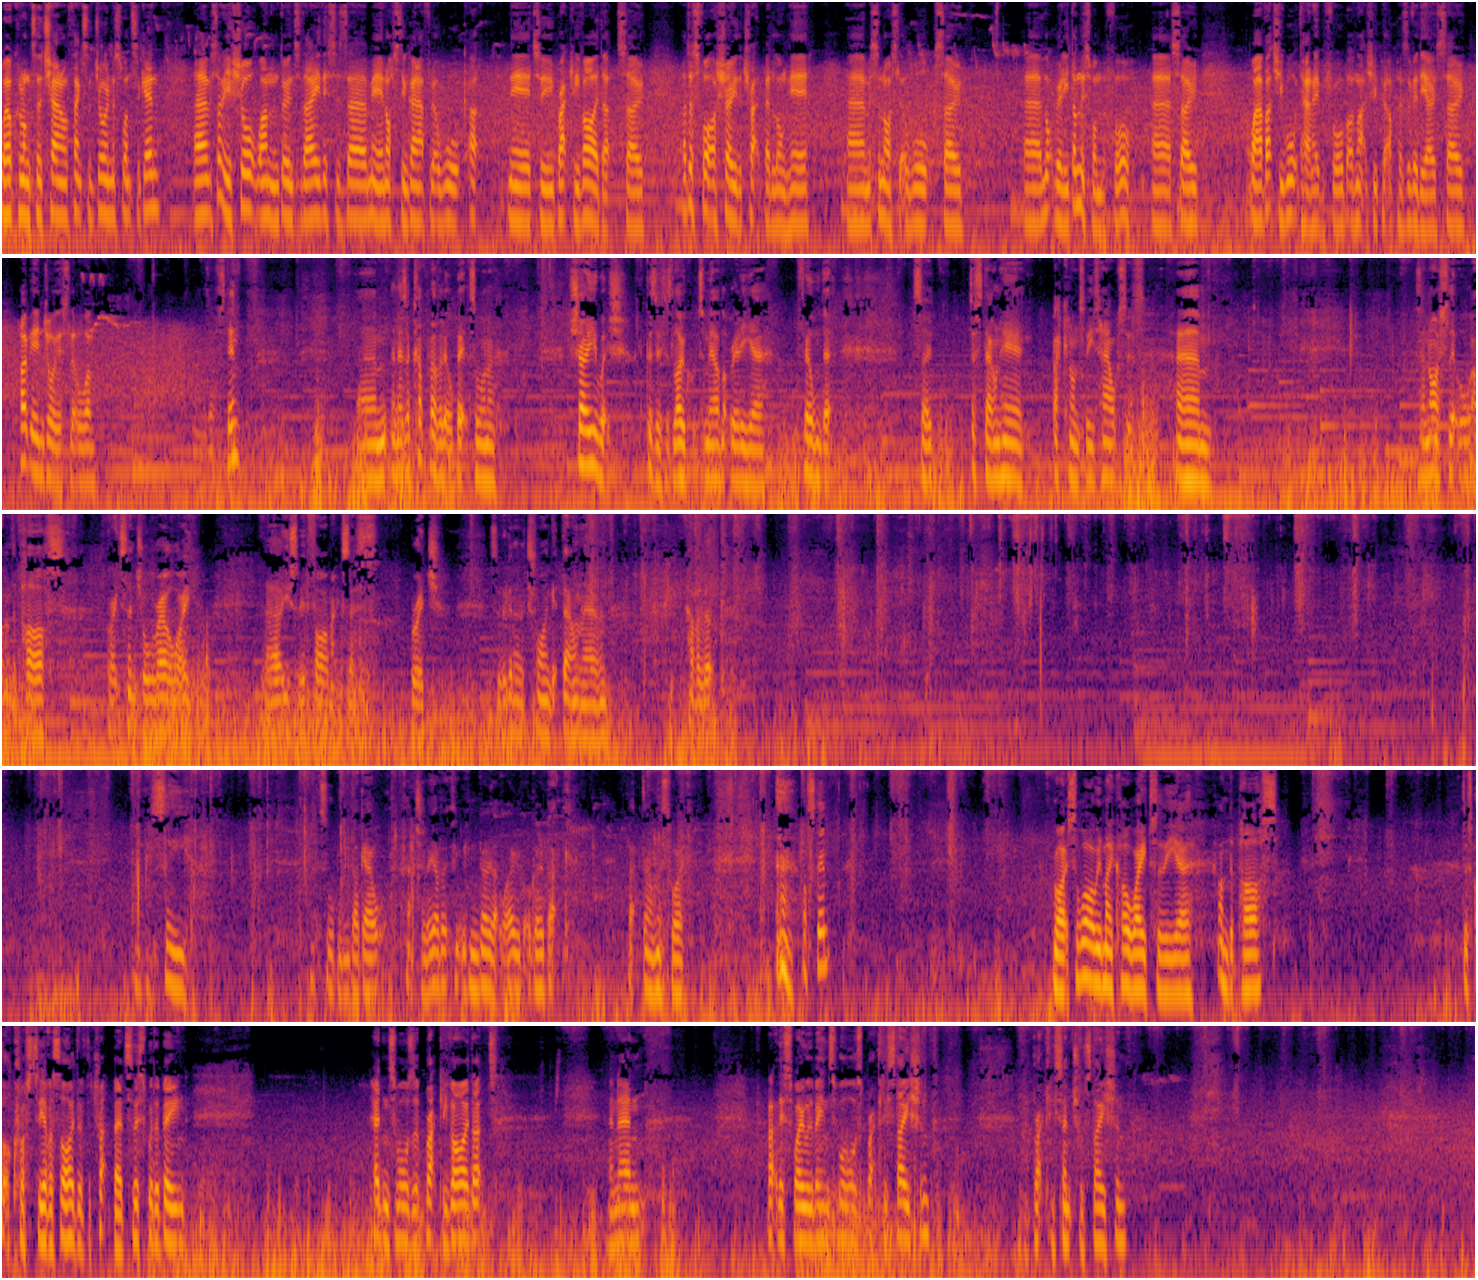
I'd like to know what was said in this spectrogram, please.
welcome along to the channel. Thanks for joining us once again. Um, it's only a short one I'm doing today. This is uh, me and Austin going out for a little walk up near to Brackley Viaduct. So I just thought I'd show you the track bed along here. Um, it's a nice little walk. So uh, not really done this one before. Uh, so well, I've actually walked down here before, but I've not actually put up as a video. So hope you enjoy this little one. There's Austin. Um, and there's a couple other little bits I want to show you, which because this is local to me, I've not really uh, filmed it. So just down here, backing onto these houses, um, there's a nice little underpass, Great Central Railway. Uh, used to be a farm access bridge, so we're going to try and get down there and have a look. See it's all been dug out. Actually, I don't think we can go that way. We've got to go back, back down this way. Austin. Right, so while we make our way to the uh, underpass, just got across to the other side of the track bed. So this would have been heading towards the Brackley Viaduct, and then back this way would have been towards Brackley Station, Brackley Central Station.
